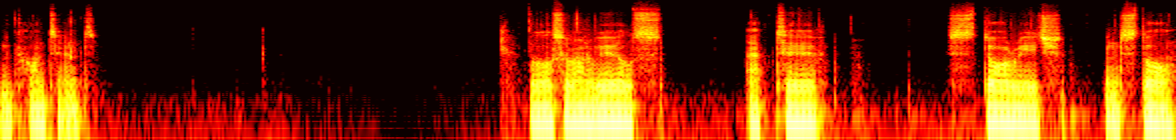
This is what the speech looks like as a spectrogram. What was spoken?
and content. We'll also run Rails active storage install.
